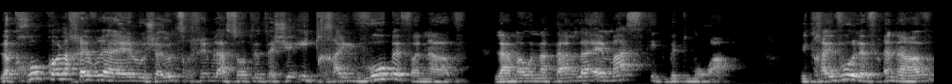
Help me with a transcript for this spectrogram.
לקחו כל החבר'ה האלו שהיו צריכים לעשות את זה, שהתחייבו בפניו. למה הוא נתן להם מסטיק בתמורה? התחייבו לפניו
